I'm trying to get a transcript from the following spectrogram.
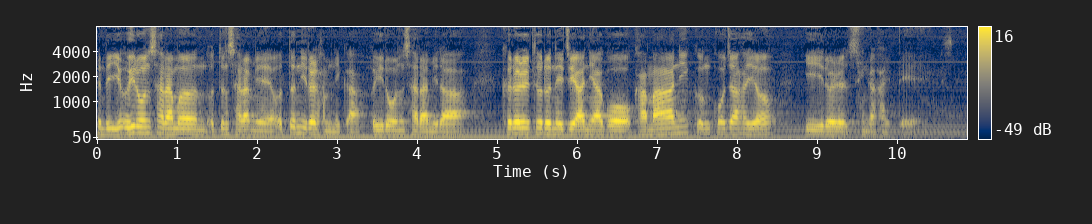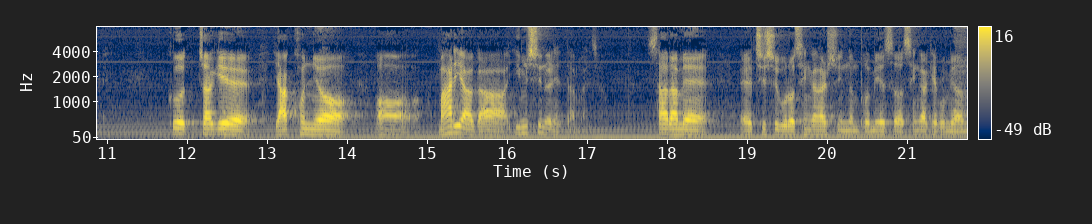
근데 이 의로운 사람은 어떤 사람이에요? 어떤 일을 합니까? 의로운 사람이라 그를 드러내지 아니하고 가만히 끊고자 하여 이 일을 생각할 때 그 자기의 약혼녀 어, 마리아가 임신을 했단 말이죠. 사람의 에, 지식으로 생각할 수 있는 범위에서 생각해 보면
